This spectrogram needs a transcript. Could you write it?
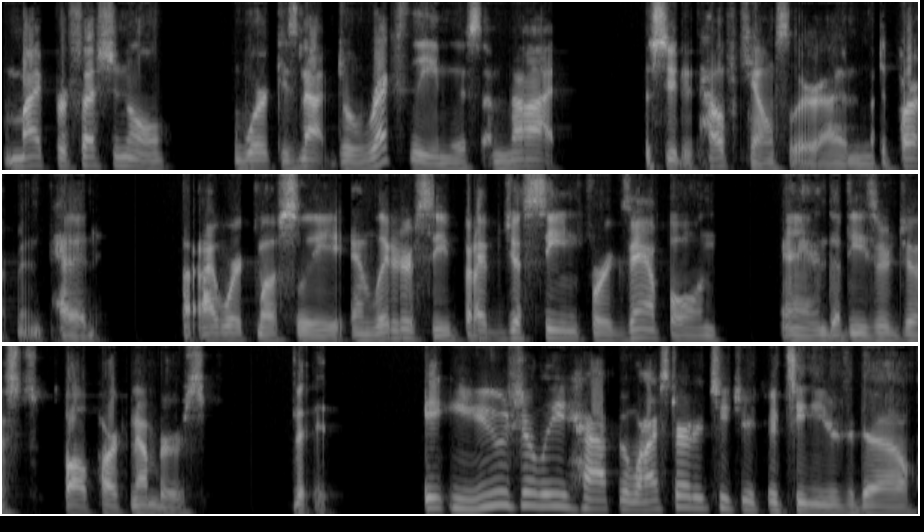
my professional work is not directly in this. I'm not a student health counselor. I'm a department head. I work mostly in literacy, but I've just seen, for example, and, and these are just ballpark numbers. That it usually happened when I started teaching 15 years ago,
